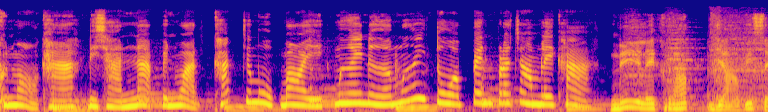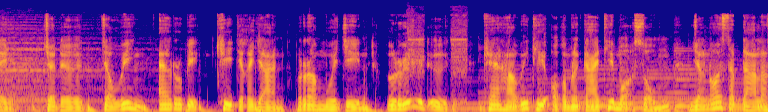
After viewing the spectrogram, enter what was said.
คุณหมอคะ ดิฉันน่ะเป็นหวัดคัดจมูกบ่อย เมื่อยเนื้อเมื่อยตัวเป็นประจำเลยค่ะ นี่เลยครับ ยาวิเศษ จะเดินจะวิ่ง แอโรบิก ขี่จักรยานรำมวยจีน หรืออื่นๆ แค่หาวิธีออกกำลังกายที่เหมาะสม อย่างน้อยสัปดาห์ละ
